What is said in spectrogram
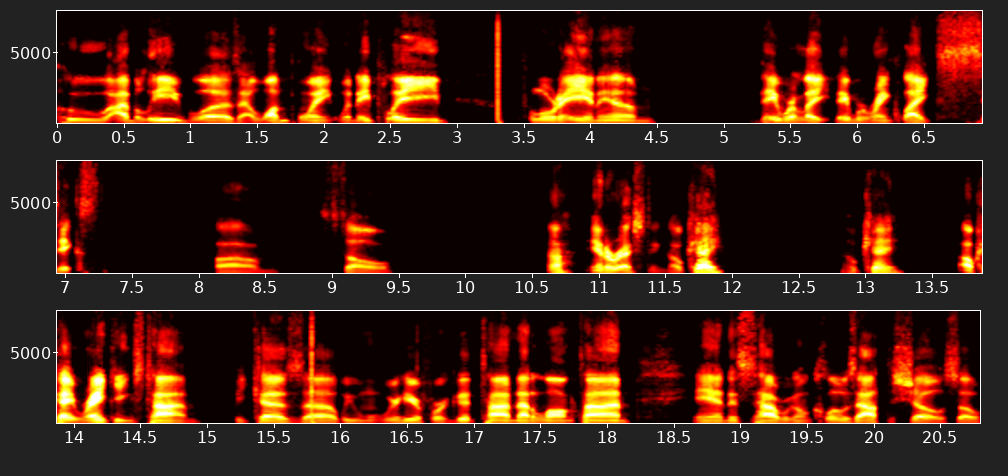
who I believe was at one point when they played Florida A and M, they were late. They were ranked like sixth. Um, so, huh, interesting. Okay, okay, okay. Rankings time because uh, we we're here for a good time, not a long time, and this is how we're going to close out the show. So.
